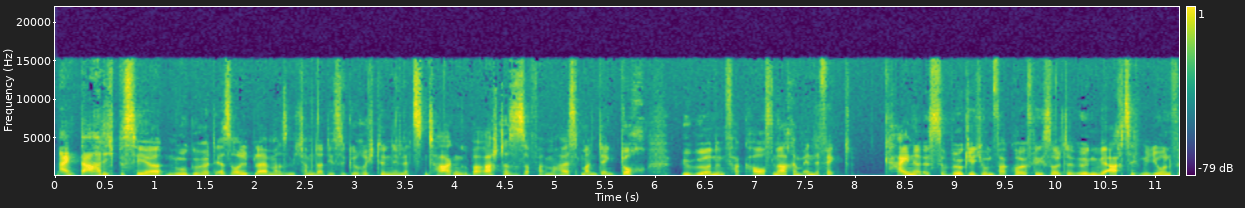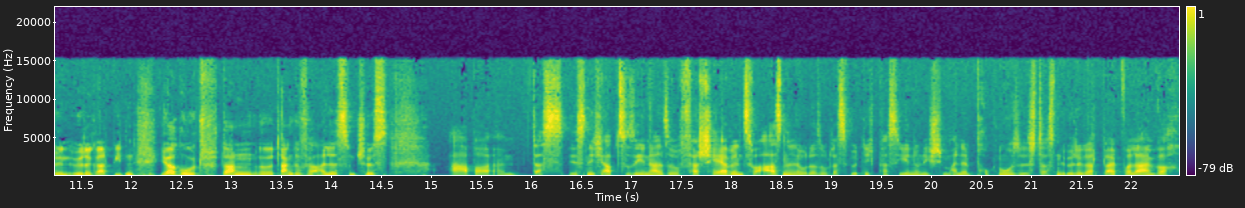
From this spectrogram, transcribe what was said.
Ein, da hatte ich bisher nur gehört, er soll bleiben. Also mich haben da diese Gerüchte in den letzten Tagen überrascht, dass es auf einmal heißt, man denkt doch über einen Verkauf nach. Im Endeffekt keiner ist so wirklich unverkäuflich, sollte irgendwer 80 Millionen für den Ödegard bieten. Ja gut, dann äh, danke für alles und tschüss. Aber ähm, das ist nicht abzusehen. Also verscherbeln zu Arsenal oder so, das wird nicht passieren. Und ich, meine Prognose ist, dass ein Ödegard bleibt, weil er einfach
